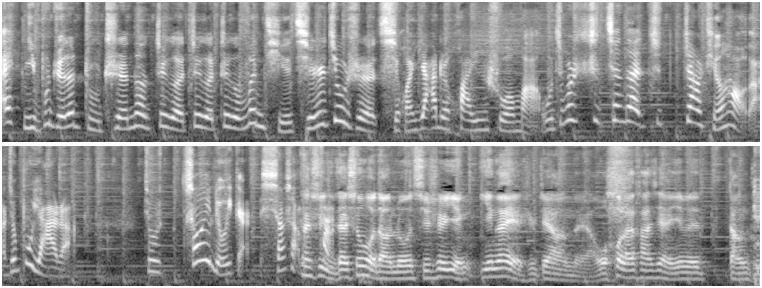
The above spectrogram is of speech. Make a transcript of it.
哎，你不觉得主持人的这个这个这个问题，其实就是喜欢压着话音说嘛？我这不是现在这这样挺好的，就不压着，就稍微留一点小小的但是。你在生活当中，其实也应该也是这样的呀。我后来发现，因为当主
